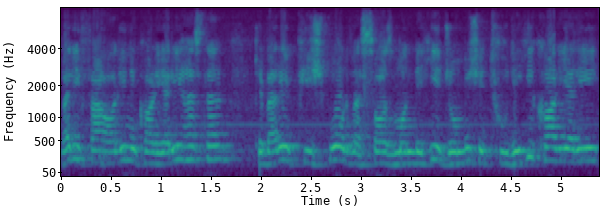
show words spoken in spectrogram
ولی فعالین کارگری هستند که برای پیشبرد و سازماندهی جنبش تودگی کارگری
